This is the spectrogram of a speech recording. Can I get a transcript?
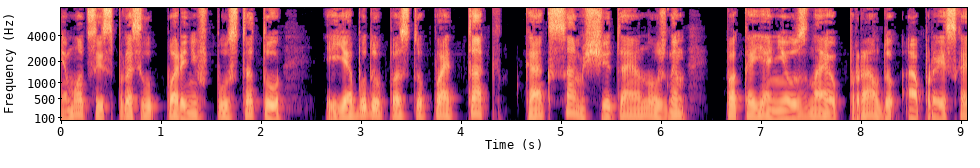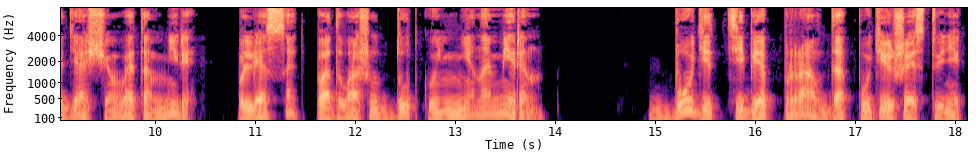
эмоций спросил парень в пустоту. Я буду поступать так, как сам считаю нужным. Пока я не узнаю правду о происходящем в этом мире, плясать под вашу дудку не намерен. Будет тебе правда, путешественник,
